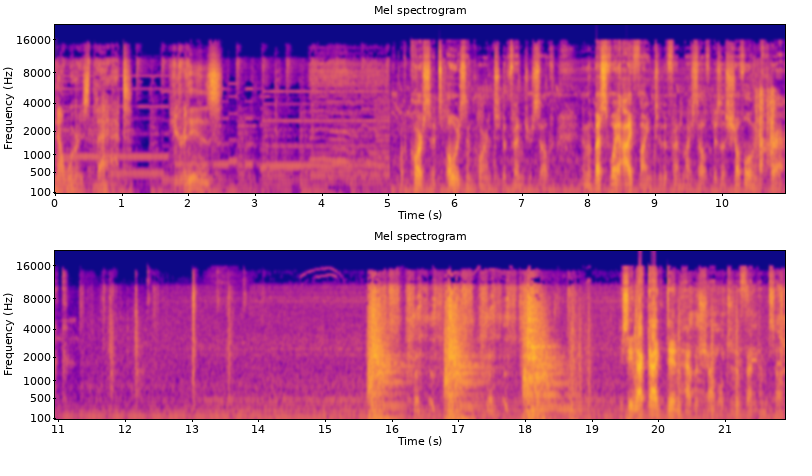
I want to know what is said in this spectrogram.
Now, where is that? Here it is. Of course, it's always important to defend yourself, and the best way I find to defend myself is a shovel and crack. you see, that guy didn't have a shovel to defend himself.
